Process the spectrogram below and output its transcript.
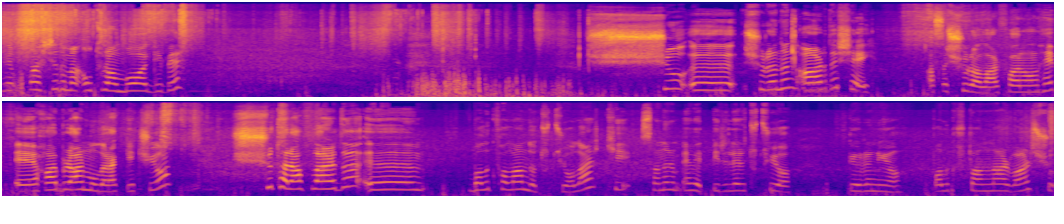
Yine başladım ben oturan boğa gibi. Şu e, şuranın ardı şey aslında şuralar falan hep e, Harbor Arm olarak geçiyor. Şu taraflarda e, balık falan da tutuyorlar ki sanırım evet birileri tutuyor görünüyor. Balık tutanlar var. Şu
